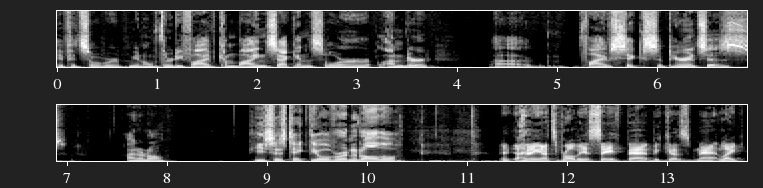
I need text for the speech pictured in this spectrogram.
If it's over, you know, 35 combined seconds or under, uh, five, six appearances. I don't know. He says take the over on it all, though. I think that's probably a safe bet because Matt, like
